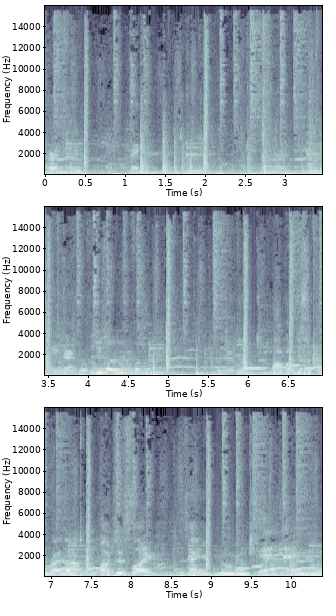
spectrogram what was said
Perfect. Thank you. Alright. You gotta go. I'm about to get some food right now. I'm just like, just hanging, you know what I mean? I'm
